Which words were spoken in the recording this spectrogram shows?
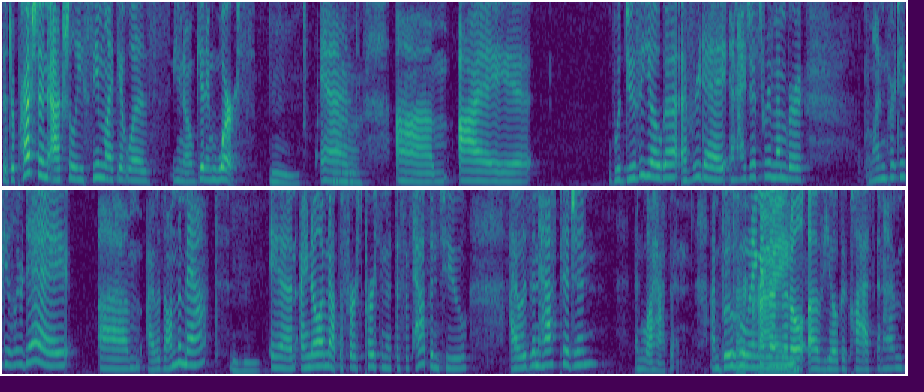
the depression actually seemed like it was, you know, getting worse. And um, I would do the yoga every day. And I just remember one particular day, um, I was on the mat. And I know I'm not the first person that this has happened to. I was in half pigeon. And what happened? I'm boohooing in the middle of yoga class. And I'm,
